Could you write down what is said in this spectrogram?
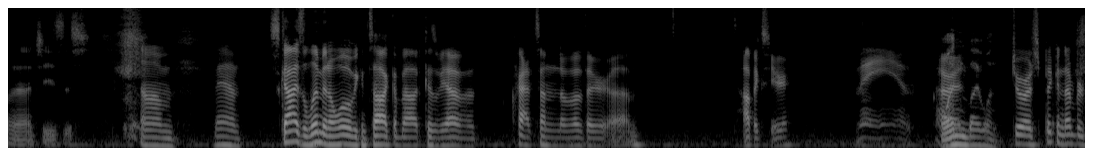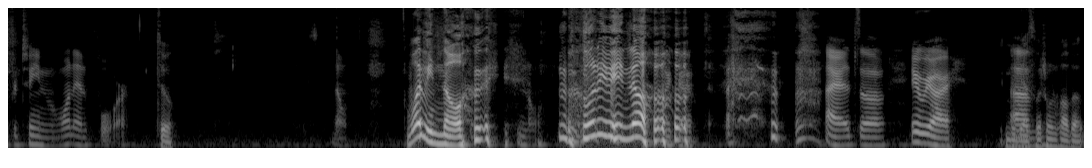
Oh, Jesus, um, man, sky's the limit on what we can talk about because we have a crap ton of other um, topics here. Man, All one right, by one. George, pick a number between one and four. Two. No, What do you mean no? no. what do you mean no? okay. All right, so here we are. Let me guess Um, which one popped up.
